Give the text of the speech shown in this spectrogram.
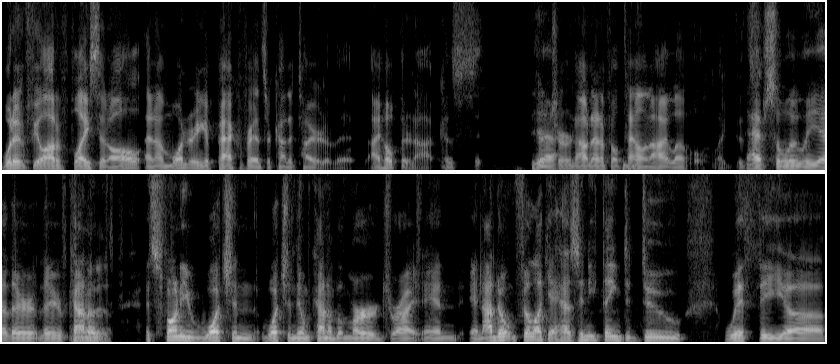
wouldn't feel out of place at all. And I'm wondering if Packer fans are kind of tired of it. I hope they're not because yeah. churn out NFL talent at a high level. Like absolutely, yeah. They're they've kind of. It it's funny watching watching them kind of emerge, right? And and I don't feel like it has anything to do with the uh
